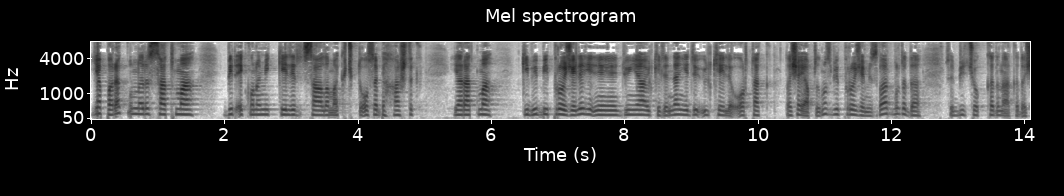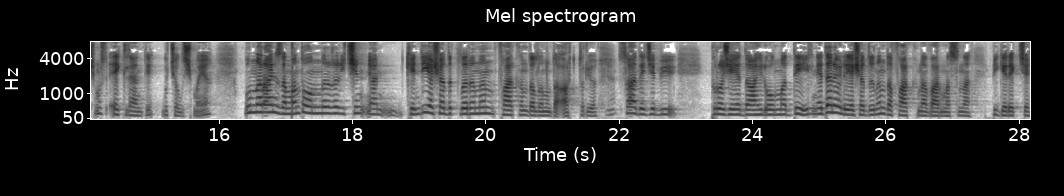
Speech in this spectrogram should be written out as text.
yaparak bunları satma, bir ekonomik gelir sağlama, küçük de olsa bir harçlık yaratma gibi bir projeyle e, dünya ülkelerinden 7 ülkeyle ortaklaşa yaptığımız bir projemiz var. Burada da birçok kadın arkadaşımız eklendi bu çalışmaya. Bunlar aynı zamanda onları için yani kendi yaşadıklarının farkındalığını da arttırıyor. Hı. Sadece bir projeye dahil olma değil, neden öyle yaşadığının da farkına varmasına bir gerekçe.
